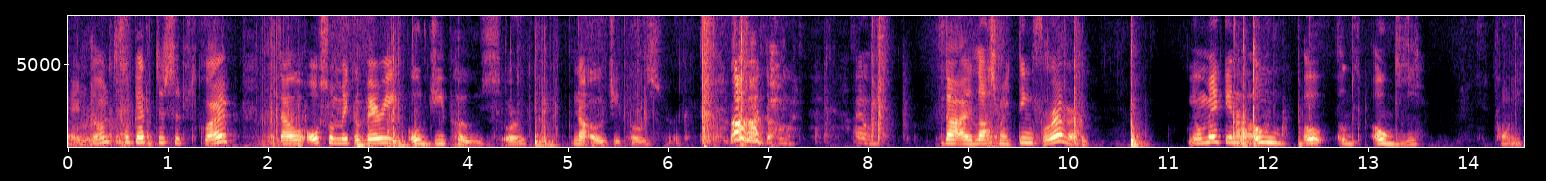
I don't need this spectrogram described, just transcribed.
And don't forget to subscribe. That will also make a very OG pose. Or not OG pose. But, oh god, oh, I almost thought I lost my thing forever. You'll make an O O O OG point.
